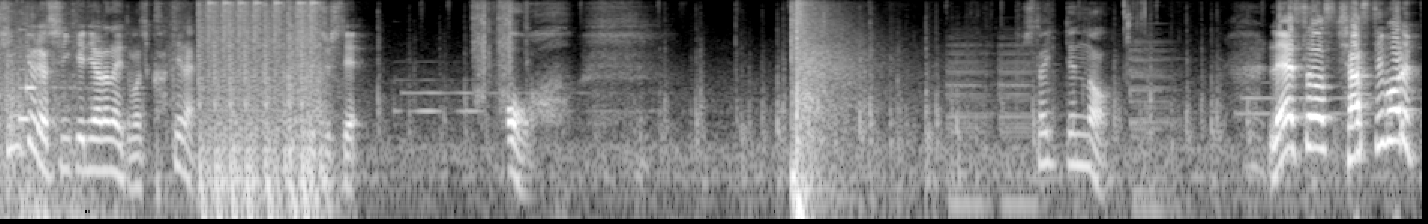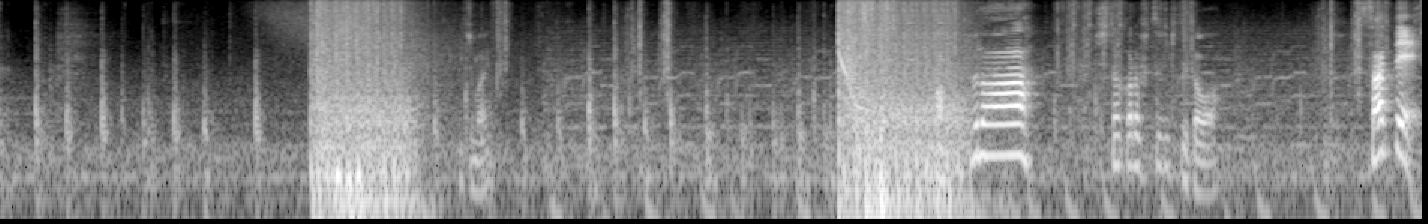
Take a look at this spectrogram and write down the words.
近距離は真剣にやらないとマジ勝てない。集中して。おう。下行ってんな。レッソスチャスティボール。1枚。あっぶなー。下から普通に来てたわ。さて。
